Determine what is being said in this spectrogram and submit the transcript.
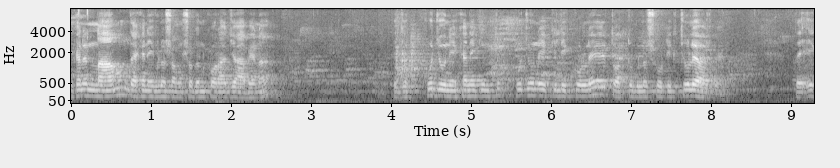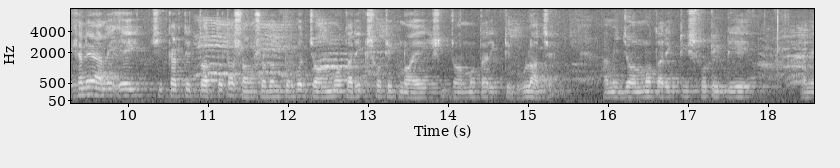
এখানে নাম, দেখেন এগুলো সংশোধন করা যাবে না। এই যে খুঁজুন, এখানে কিন্তু খুঁজুনে ক্লিক করলে তথ্যগুলো সঠিক চলে আসবে। তো এখানে আমি এই শিক্ষার্থীর তথ্যটা সংশোধন করব, জন্ম তারিখ সঠিক নয়, জন্ম তারিখটি ভুল আছে। আমি জন্ম তারিখটি সঠিক দিয়ে আমি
